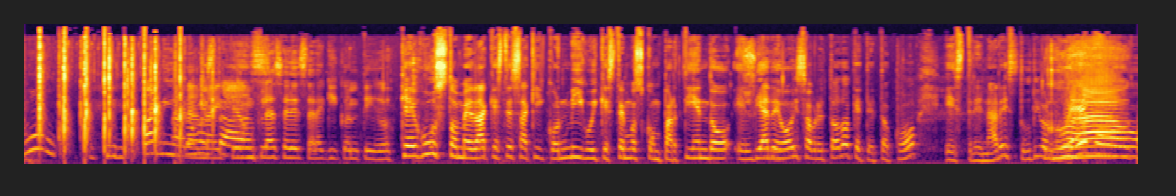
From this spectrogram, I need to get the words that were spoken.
Uh. Fanny, Hola, ¿cómo Maite, estás? un placer estar aquí contigo. Qué gusto me da que estés aquí conmigo y que estemos compartiendo el día de hoy, sobre todo que te tocó estrenar estudio nuevo. ¡Wow!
